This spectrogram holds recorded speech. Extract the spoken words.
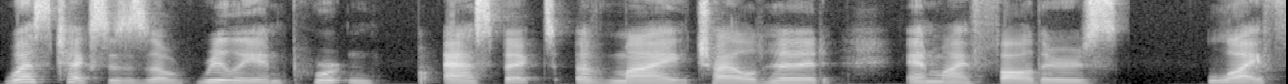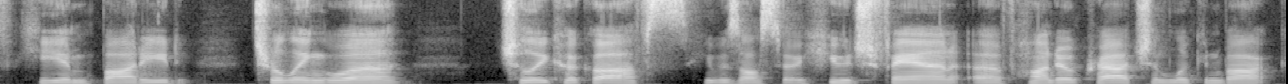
West Texas is a really important aspect of my childhood and my father's life. He embodied Terlingua, chili cook-offs. He was also a huge fan of Hondo Crouch and Luckenbach.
